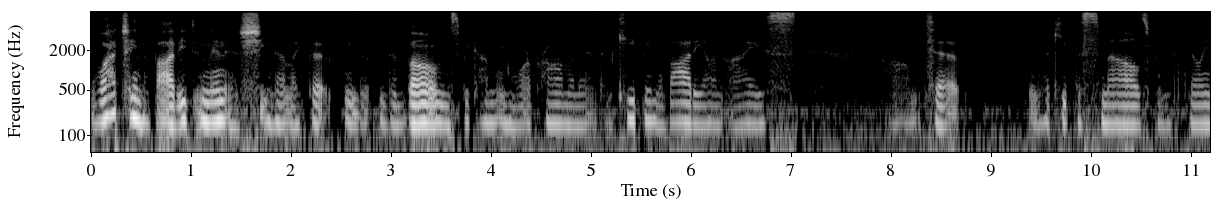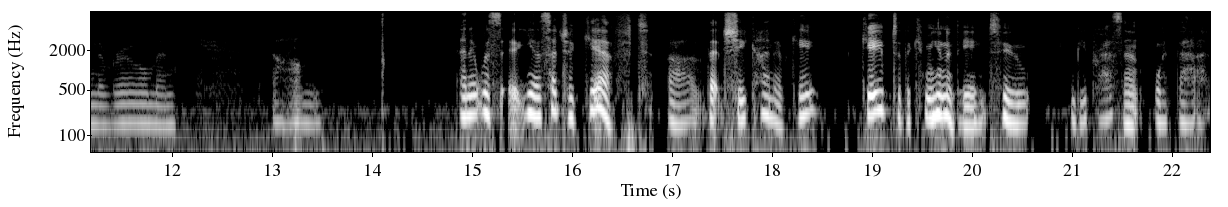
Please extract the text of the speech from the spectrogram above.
watching the body diminish, you know, like the, the, the bones becoming more prominent and keeping the body on ice um, to you know keep the smells from filling the room and um, and it was you know such a gift uh, that she kind of gave gave to the community to be present with that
